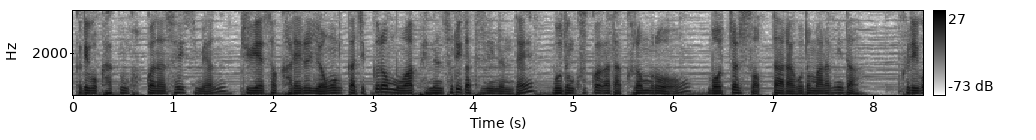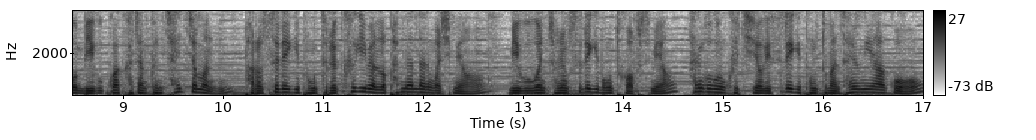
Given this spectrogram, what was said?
그리고 가끔 걷거나 서 있으면 뒤에서 가래를 영혼까지 끌어모아 뱉는 소리가 들리는데 모든 국가가 다 그러므로 뭐 어쩔 수 없다라고도 말합니다. 그리고 미국과 가장 큰 차이점은 바로 쓰레기 봉투를 크기별로 판매한다는 것이며 미국은 전용 쓰레기 봉투가 없으며 한국은 그 지역의 쓰레기 봉투만 사용해야 하고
